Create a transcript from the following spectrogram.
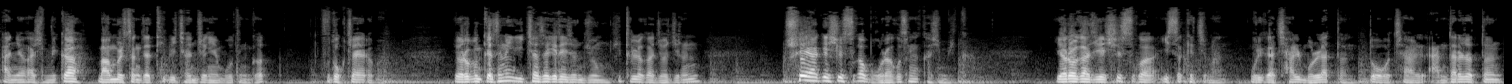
안녕하십니까 만물상자TV 전쟁의 모든 것 구독자 여러분 여러분께서는 2차 세계대전 중 히틀러가 저지른 최악의 실수가 뭐라고 생각하십니까? 여러 가지의 실수가 있었겠지만 우리가 잘 몰랐던 또 잘안 다뤄졌던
